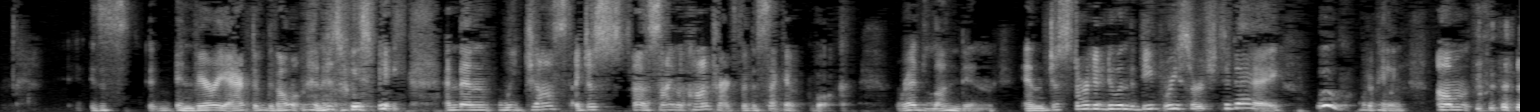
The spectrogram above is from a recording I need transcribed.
is in very active development as we speak. And then we just i just uh, signed the contract for the second book red london and just started doing the deep research today. Woo, what a pain. Um,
